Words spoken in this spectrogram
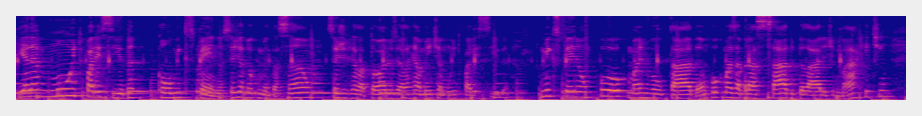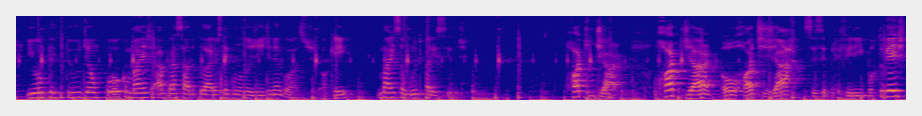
e ela é muito parecida com o Mixpanel, seja documentação, seja relatórios, ela realmente é muito parecida. O Mixpanel é um pouco mais voltado, é um pouco mais abraçado pela área de marketing e o Amplitude é um pouco mais abraçado pela área de tecnologia e de negócios, ok? Mas são muito parecidas. Hotjar. Hotjar ou Hotjar, se você preferir em português,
